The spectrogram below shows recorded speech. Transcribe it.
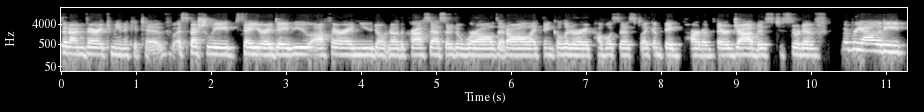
that I'm very communicative, especially say you're a debut author and you don't know the process or the world at all. I think a literary publicist, like a big part of their job is to sort of a reality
